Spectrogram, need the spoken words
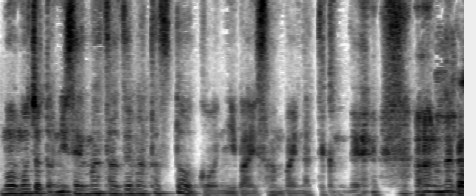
もうもうちょっと2000万、3000万足すと、こう2倍、3倍になってくんで、あの、なんか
